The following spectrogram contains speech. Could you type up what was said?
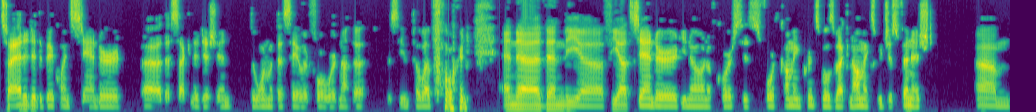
So I edited the Bitcoin Standard, uh, the second edition, the one with the Saylor forward, not the the Nassim Taleb forward, and uh, then the uh, Fiat Standard, you know, and of course his forthcoming Principles of Economics we just finished, um,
